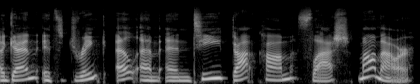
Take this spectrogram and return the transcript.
Again, it's drinklmnt.com slash mom hour.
